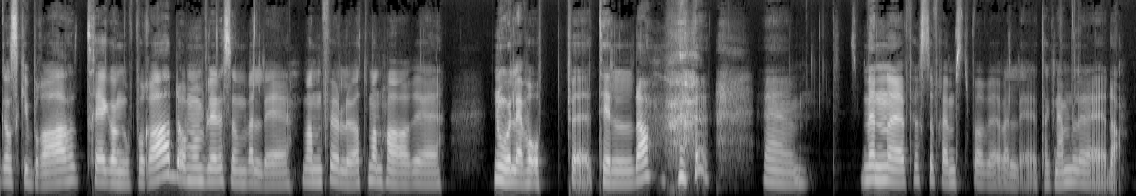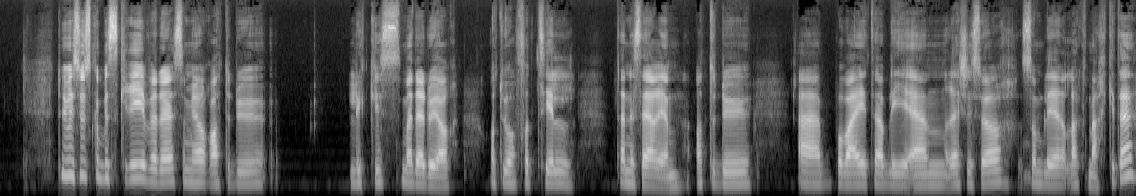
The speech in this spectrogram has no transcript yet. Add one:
ganske bra tre ganger på rad, og man blir liksom veldig Man føler jo at man har eh, noe å leve opp eh, til da. Eh, men først og fremst bare veldig takknemlig, da. Du, hvis du skal beskrive det som gjør at du lykkes med det du gjør, at du har fått til denne serien, at du er på vei til å bli en regissør som blir lagt merke til,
